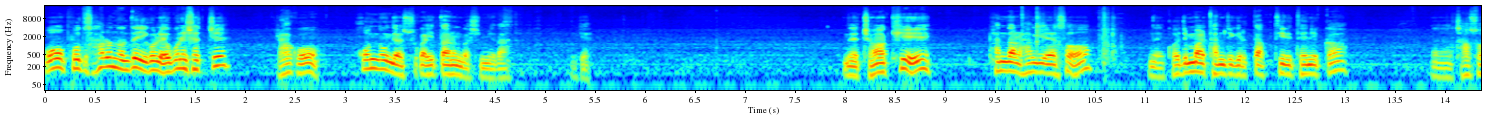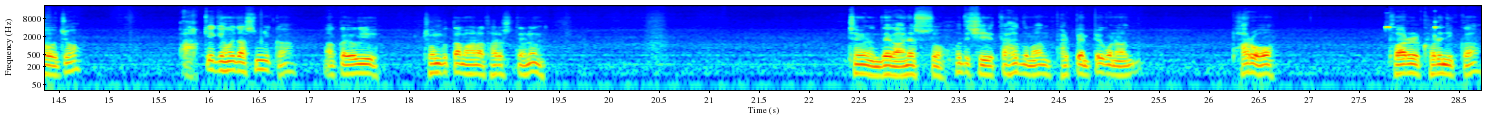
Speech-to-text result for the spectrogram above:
어 보드 살았는데 이걸 왜 보내셨지? 라고 혼동될 수가 있다는 것입니다. 이게. 네 정확히 판단을 하기 위해서 네, 거짓말 탐지기를 딱 들이대니까 에, 자수하죠. 아 깨갱하지 않습니까? 아까 여기 종구땀 하나 다뤘을 때는 처음에는 내가 안 했어. 하듯이 딱 하더만 발뺌 빼고 난 바로 부하를 걸으니까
